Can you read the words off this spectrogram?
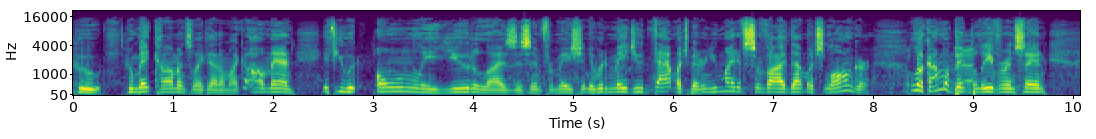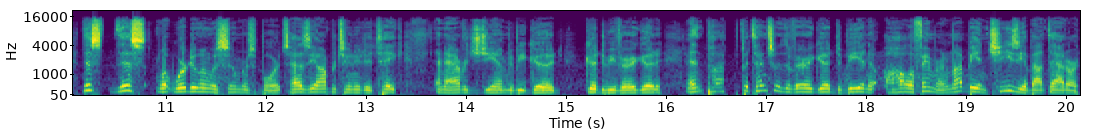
who, who make comments like that. I'm like, oh man, if you would only utilize this information, it would have made you that much better and you might have survived that much longer. Look, I'm a big believer in saying, this this what we're doing with Sumer Sports has the opportunity to take an average GM to be good, good to be very good, and pot- potentially the very good to be a Hall of Famer. I'm not being cheesy about that or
